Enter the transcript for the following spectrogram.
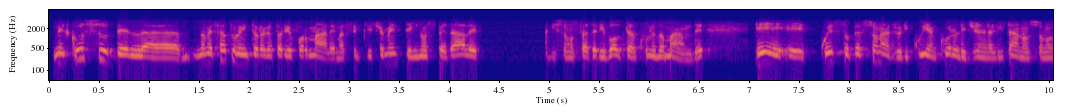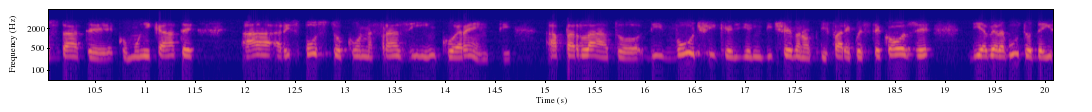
Nel corso del non è stato un interrogatorio formale, ma semplicemente in ospedale gli sono state rivolte alcune domande e eh, questo personaggio di cui ancora le generalità non sono state comunicate ha risposto con frasi incoerenti, ha parlato di voci che gli dicevano di fare queste cose, di aver avuto dei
